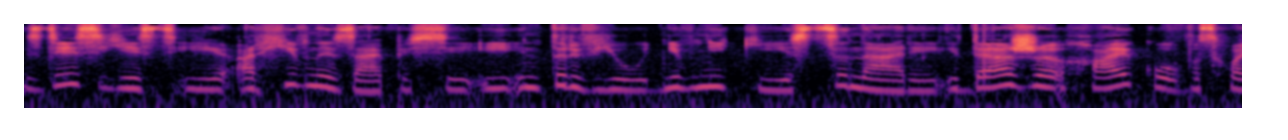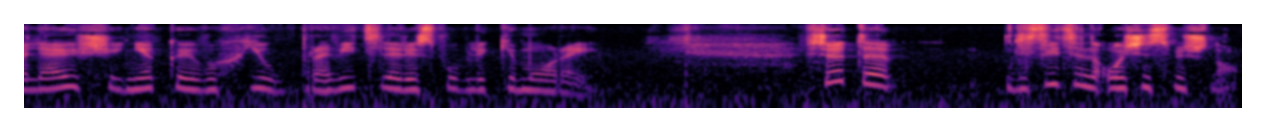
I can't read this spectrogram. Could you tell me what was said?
Здесь есть и архивные записи, и интервью, дневники, сценарии, и даже хайку, восхваляющий некоего Хью, правителя республики Морей. Все это действительно очень смешно.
